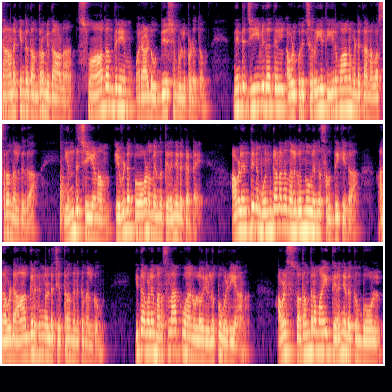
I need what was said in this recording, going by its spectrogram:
ചാണക്യന്റെ തന്ത്രം ഇതാണ്. സ്വാതന്ത്ര്യം ഒരാളുടെ ഉദ്ദേശ്യം വെളിപ്പെടുത്തും. നിന്റെ ജീവിതത്തിൽ അവൾക്കൊരു ചെറിയ തീരുമാനമെടുക്കാൻ അവസരം നൽകുക. എന്ത് ചെയ്യണം? എവിടെ പോകണം എന്ന് തിരഞ്ഞെടുക്കട്ടെ. അവൾ എന്തിന് മുൻഗണന നൽകുന്നു എന്ന് ശ്രദ്ധിക്കുക. അത് അവളുടെ ആഗ്രഹങ്ങളുടെ ചിത്രം നിനക്ക് നൽകും. ഇത് അവളെ മനസ്സിലാക്കുവാനുള്ള ഒരു എളുപ്പ വഴിയാണ്. അവൾ സ്വതന്ത്രമായി തിരഞ്ഞെടുക്കുമ്പോൾ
